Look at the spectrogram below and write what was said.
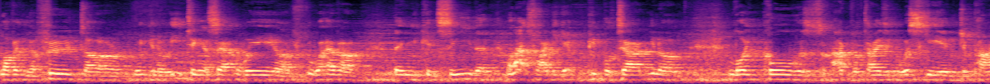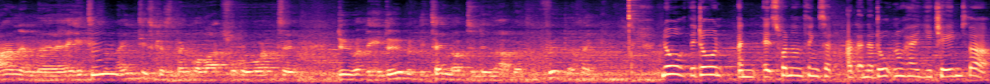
loving their food or you know eating a certain way or whatever, then you can see that. Well, that's why they get people to, you know, Lloyd Cole was advertising whiskey in Japan in the 80s and mm. 90s because they think, well, that's what we want to do what they do, but they tend not to do that with food, I think. no they don't and it's one of the things that and I don't know how you change that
